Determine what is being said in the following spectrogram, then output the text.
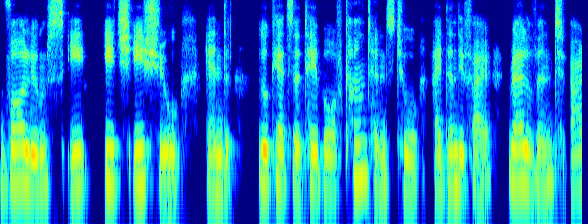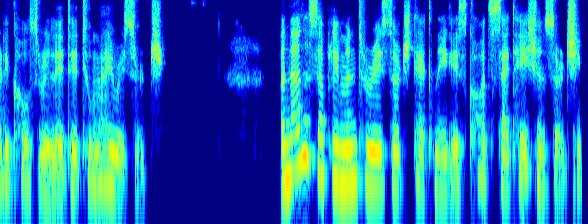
volumes, each issue, and look at the table of contents to identify relevant articles related to my research. Another supplementary search technique is called citation searching.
